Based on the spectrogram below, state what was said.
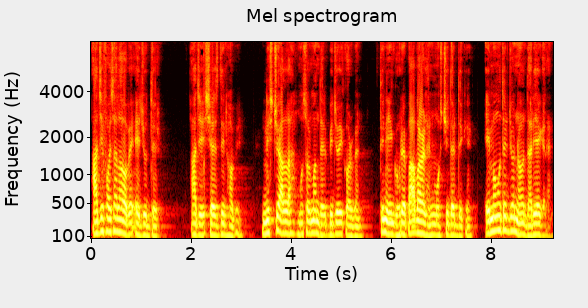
আজই ফয়সালা হবে এই যুদ্ধের। আজই শেষ দিন হবে। নিশ্চয় আল্লাহ মুসলমানদের বিজয়ী করবেন। তিনি ঘুরে পা বাড়ালেন মসজিদের দিকে। ইমামতের জন্য দাঁড়িয়ে গেলেন।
